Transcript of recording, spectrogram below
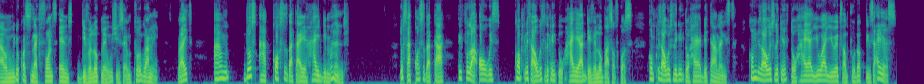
um, we do courses like front end development, which is um, programming, right? Um, those are courses that are in high demand those are courses that are people are always companies are always looking to hire developers, of course. Companies are always looking to hire data analysts. Companies are always looking to hire UI, UX, and product designers.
